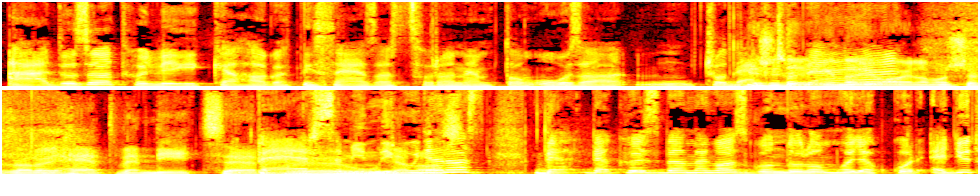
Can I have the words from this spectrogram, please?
áldozat, hogy végig kell hallgatni századszor, nem tudom, Óza csodás És csodáját. nagyon hajlamosak arra, hogy 74-szer Persze, mindig ugyanazt, ugyanaz, de, de közben meg azt gondolom, hogy akkor együtt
